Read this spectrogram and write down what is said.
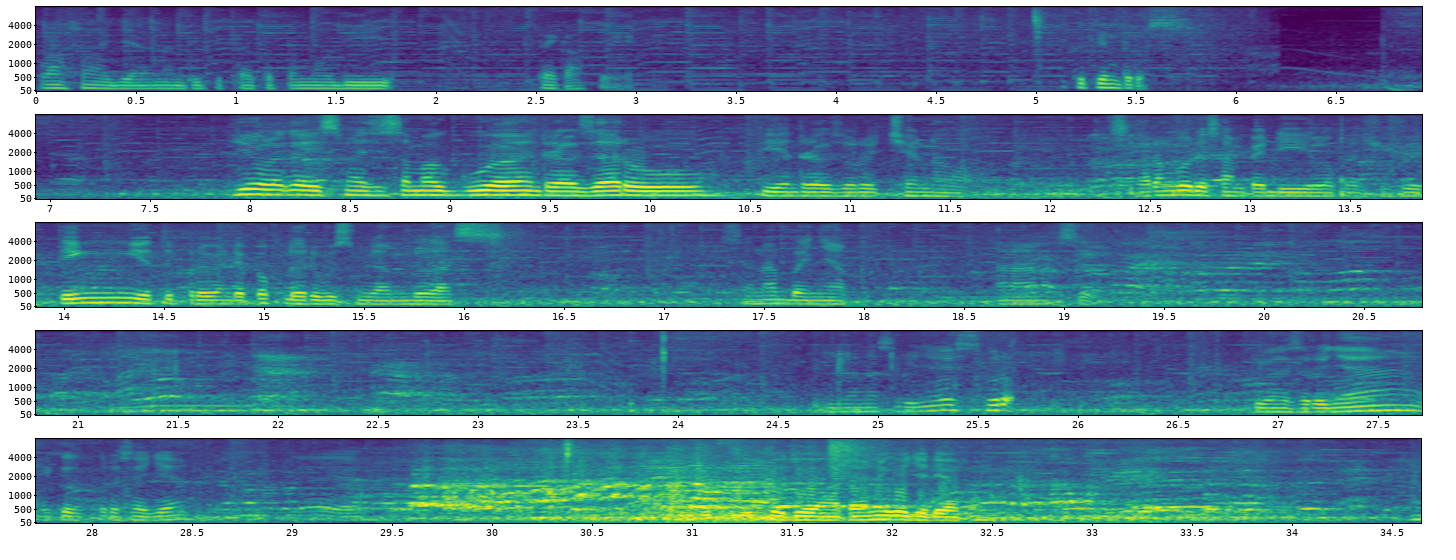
langsung aja nanti kita ketemu di TKP ikutin terus. Yo lah guys masih sama gue Hendrel Zaro di Hendrel Zaro Channel. Sekarang gue udah sampai di lokasi syuting YouTube Rewind Depok 2019 Di sana banyak anak-anak sih serunya guys bro. Gimana serunya? Ikut terus aja. Ya ya. Gue juga gak tau nih gue jadi apa.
